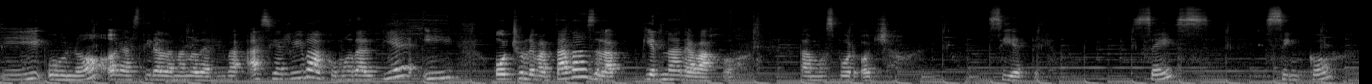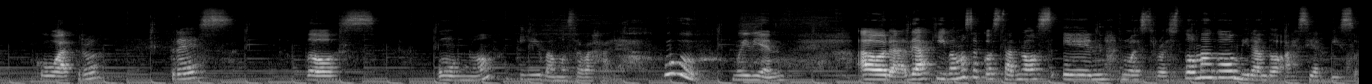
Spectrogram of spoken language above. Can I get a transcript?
y uno. Ahora estira la mano de arriba hacia arriba, acomoda el pie y ocho levantadas de la pierna de abajo. Vamos por ocho, siete, seis, cinco, cuatro, tres, dos, uno y vamos a bajar. Uh, muy bien. Ahora, de aquí vamos a acostarnos en nuestro estómago mirando hacia el piso.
